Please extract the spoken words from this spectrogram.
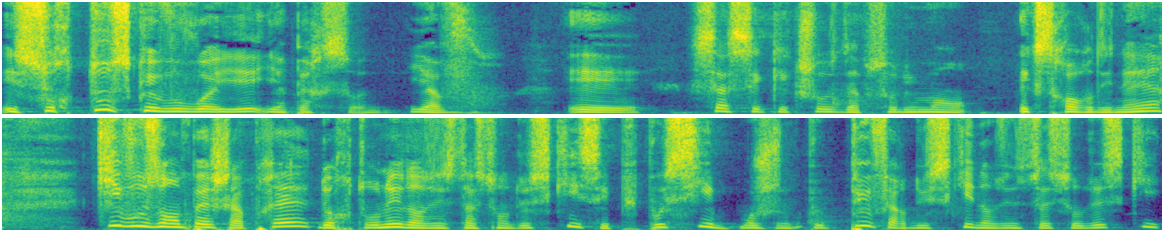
Et sur tout ce que vous voyez, il y a personne. Il y a vous. Et ça, c'est quelque chose d'absolument extraordinaire qui vous empêche après de retourner dans une station de ski. C'est plus possible. Moi, je ne peux plus faire du ski dans une station de ski.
